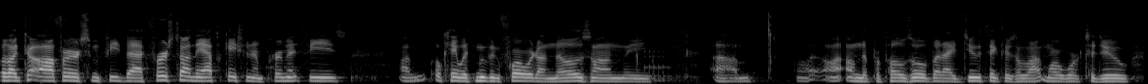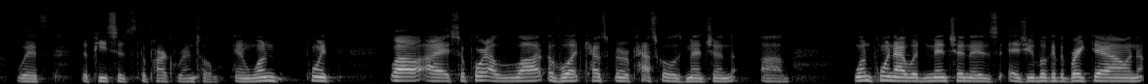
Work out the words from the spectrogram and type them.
I'd like to offer some feedback. First, on the application and permit fees, I'm okay with moving forward on those on the um, on the proposal, but I do think there's a lot more work to do with the piece that's the park rental. And one point, while I support a lot of what Councilmember Pascal has mentioned, um, one point I would mention is as you look at the breakdown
